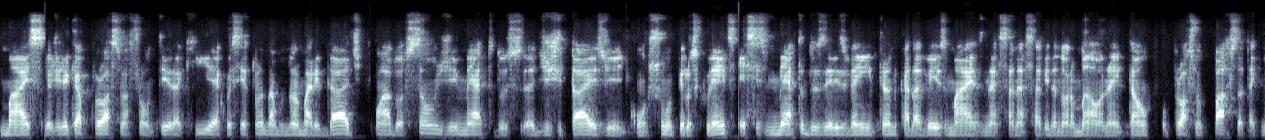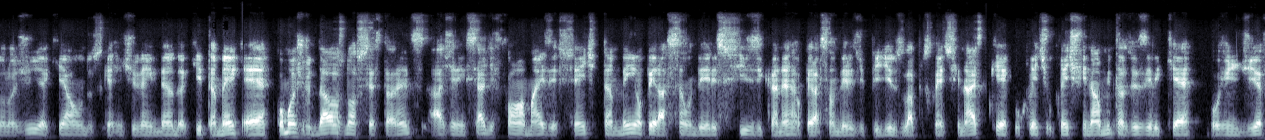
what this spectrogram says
mas eu diria que a próxima fronteira aqui é com esse retorno da normalidade, com a adoção de métodos uh, digitais de consumo pelos clientes, esses métodos eles vêm entrando cada vez mais nessa, nessa vida normal, né? Então, o próximo passo da tecnologia, que é um dos que a gente vem dando aqui também, é como ajudar os nossos restaurantes a gerenciar de forma mais eficiente também a operação deles física, né? A operação deles de pedidos lá para os clientes finais, porque o cliente, o cliente final muitas vezes ele quer hoje em dia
